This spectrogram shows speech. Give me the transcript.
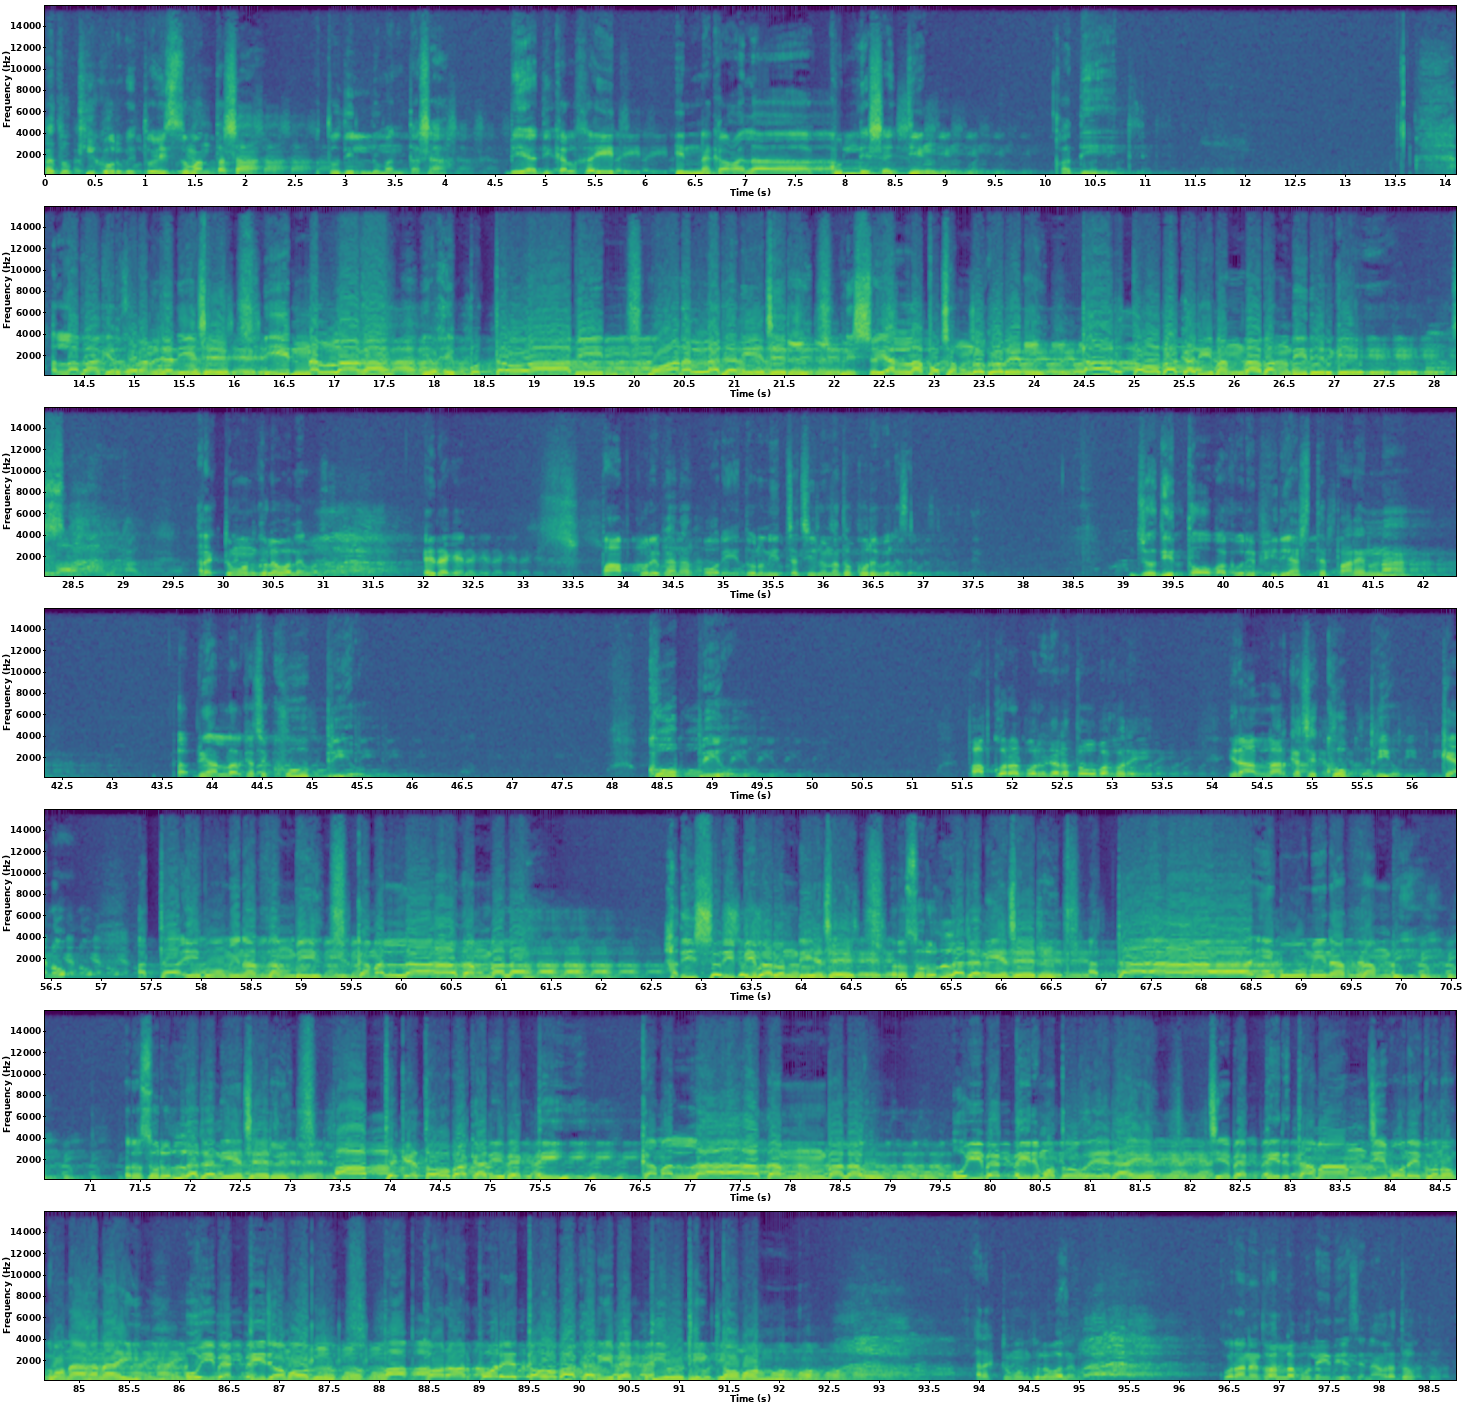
হ্যাঁ তো কি করবে? তো হিসুমান তাসা তুদিল্লুমান তাসা বেয়াদিকাল খাইর, ইন্নাকা আলা কুল্লি সাজ্জিন কাদির। আল্লাহ পাকের কোরআন জানিয়েছে, ইন্নাল্লাহা তাওয়াবিন। মহান আল্লাহ জানিয়েছেন, নিশ্চয়ই আল্লাহ পছন্দ করেন তার তওবাকারী বান্দা বান্দীদেরকে। আর একটু মন খুলে বলেন। এই দেখেন, পাপ করে ফেলার পরে ধরুন ইচ্ছা ছিল না তো করে ফেলেছেন। যদি তবা করে ফিরে আসতে পারেন না, আপনি আল্লাহর কাছে খুব প্রিয়। খুব প্রিয়। পাপ করার পরে যারা তবা করে, এরা আল্লাহর কাছে খুব প্রিয়। কেন? আত্তাইবু মিনাজ যামবি দিয়েছে রাসূলুল্লাহ জানিয়েছেন আত্তাইবু যামবি রসুল্লাহ জানিয়েছেন, পাপ থেকে তওবাকারী ব্যক্তি ওই ব্যক্তির মতো হয়ে যায়, যে ব্যক্তির তামাম জীবনে কোনো নাই, ওই ব্যক্তি পাপ করার পরে তওবাকারী ব্যক্তিও ঠিক তমন। আর একটু মন খুলে বলেন। কোরআনে তো আল্লাহ বলেই দিয়েছেন, আমরা তো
